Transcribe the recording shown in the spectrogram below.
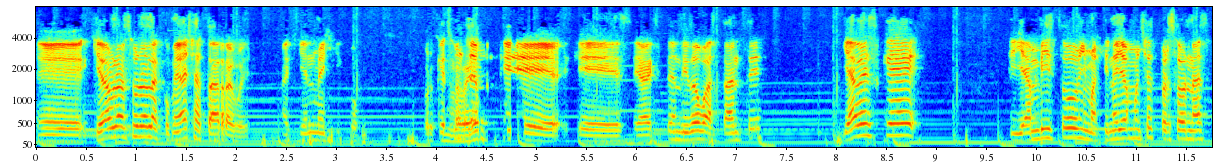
Eh, quiero hablar sobre la comida chatarra, güey, aquí en México. Porque es un tema que, se ha extendido bastante. Ya ves que, y ya han visto, me imagino ya muchas personas,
